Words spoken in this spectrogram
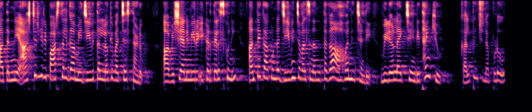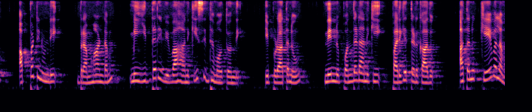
అతన్ని ఆశ్చర్యరి పార్సల్గా మీ జీవితంలోకి వచ్చేస్తాడు. ఆ విషయాన్ని మీరు ఇక్కడ తెలుసుకుని అంతేకాకుండా జీవించవలసినంతగా ఆహ్వానించండి. వీడియో లైక్ చేయండి. Thank you. కల్పించినప్పుడు అప్పటి నుండి బ్రహ్మాండం మీ ఇద్దరి వివాహానికి సిద్ధమవుతోంది. ఇప్పుడు అతను నిన్ను పొందడానికి పరిగెత్తడు కాదు. అతను కేవలం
